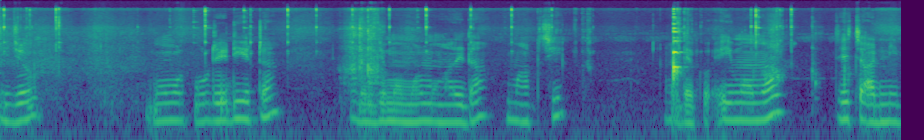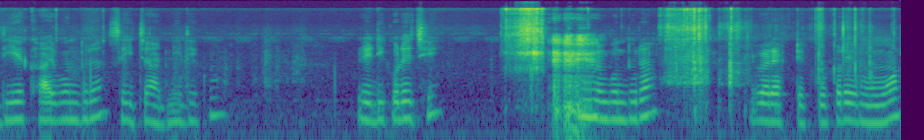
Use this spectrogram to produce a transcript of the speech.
এই যে মোমোর পুর রেডি এটা। আর এই যে মোমোর ময়দা মাখছি। আর দেখো, এই মোমোর যে চাটনি দিয়ে খায় বন্ধুরা, সেই চাটনি দেখুন। রেডি করেছি। বন্ধুরা, এবার একটা একটু করে মোমোর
